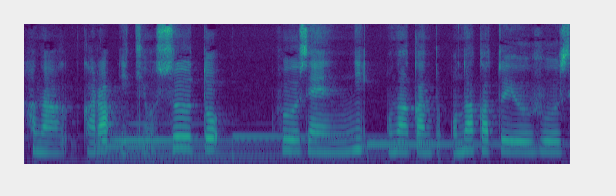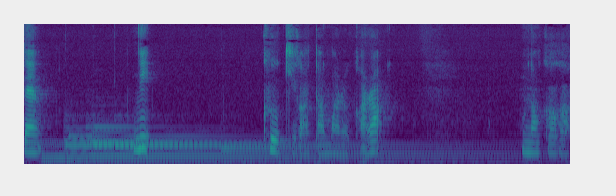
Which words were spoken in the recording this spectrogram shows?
鼻から息を吸うと風船にお腹とお腹という風船に空気がたまるからお腹が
